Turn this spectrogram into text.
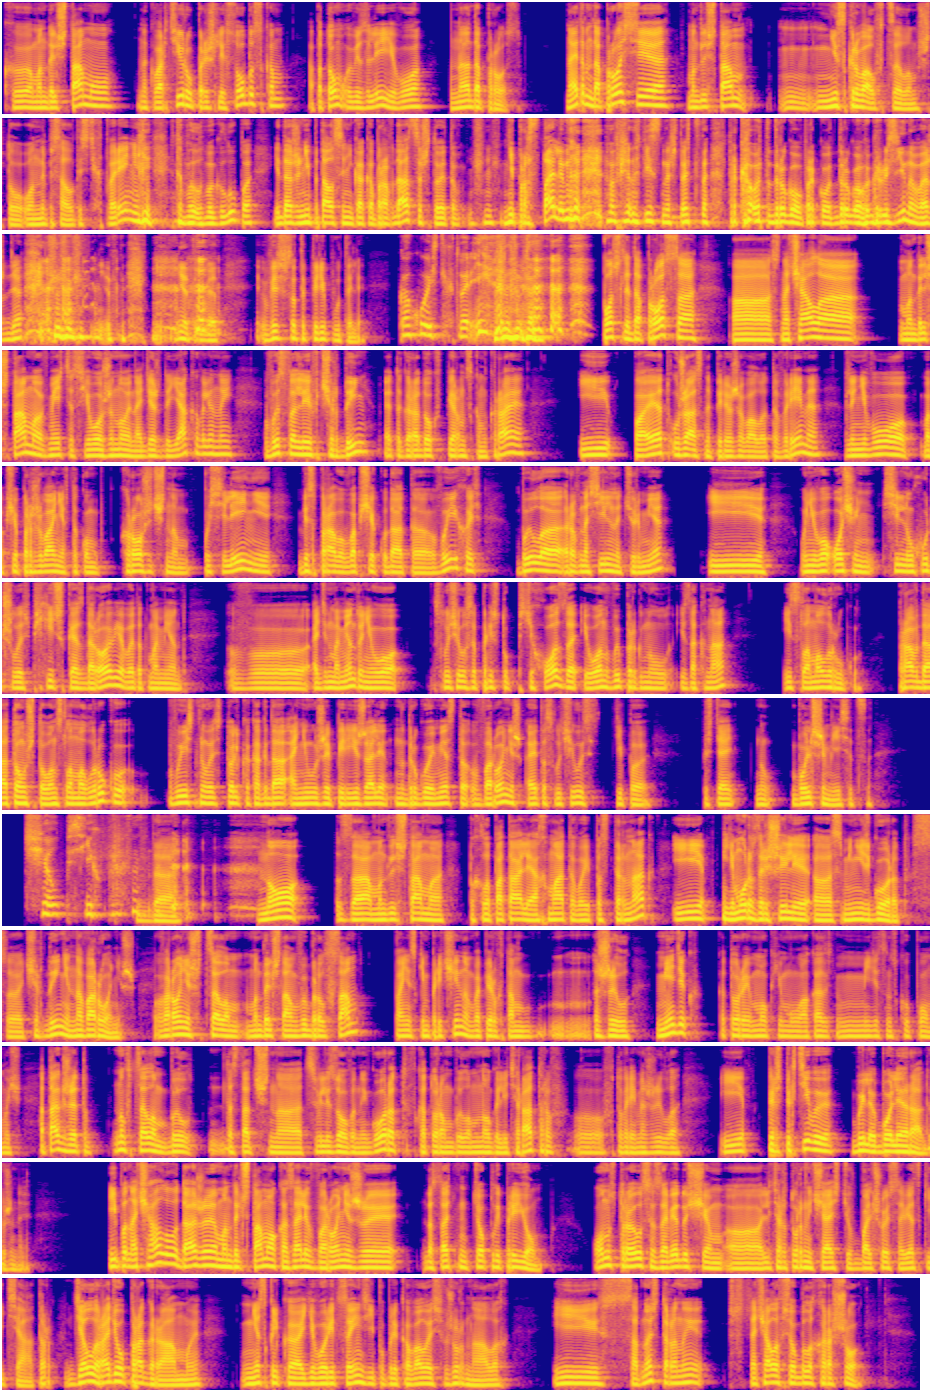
к Мандельштаму на квартиру пришли с обыском, а потом увезли его на допрос. На этом допросе Мандельштам не скрывал в целом, что он написал это стихотворение, это было бы глупо, и даже не пытался никак оправдаться, что это не про Сталина вообще написано, что это про кого-то другого, про кого-то другого грузина, вождя. Нет, ребят, вы что-то перепутали. Какое стихотворение? После допроса а, сначала Мандельштама вместе с его женой Надеждой Яковлиной выслали в Чердынь, это городок в Пермском крае, и поэт ужасно переживал это время. Для него вообще проживание в таком крошечном поселении, без права вообще куда-то выехать, было равносильно тюрьме. И у него очень сильно ухудшилось психическое здоровье в этот момент. В один момент у него случился приступ психоза, и он выпрыгнул из окна и сломал руку. Правда, о том, что он сломал руку, выяснилось только когда они уже переезжали на другое место в Воронеж, а это случилось, типа, спустя, ну, больше месяца. Чел псих просто. Да. Но за Мандельштама похлопотали Ахматова и Пастернак, и ему разрешили э, сменить город с Чердыни на Воронеж. Воронеж в целом Мандельштам выбрал сам по нескольким причинам. Во-первых, там жил медик, который мог ему оказывать медицинскую помощь. А также это, ну, в целом был достаточно цивилизованный город, в котором было много литераторов э, в то время жило и перспективы были более радужные. И поначалу даже Мандельштаму оказали в Воронеже достаточно теплый прием. Он устроился заведующим э, литературной частью в Большой советский театр, делал радиопрограммы, несколько его рецензий публиковалось в журналах. И, с одной стороны, сначала все было хорошо.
